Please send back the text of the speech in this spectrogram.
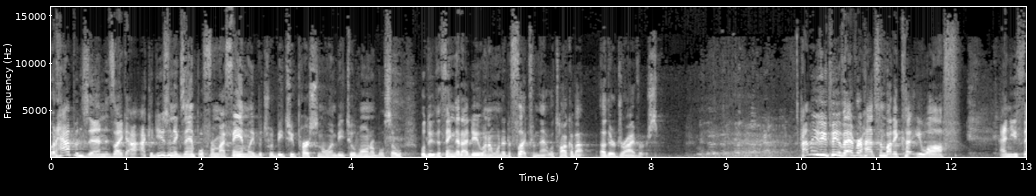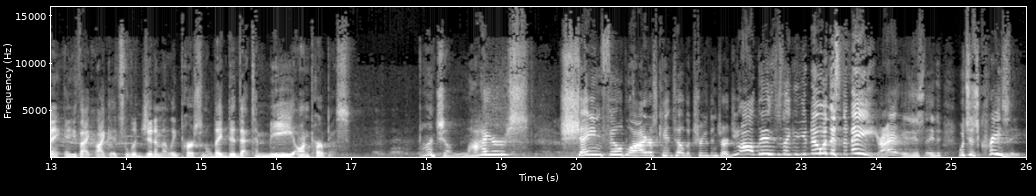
what happens then is like I, I, could use an example from my family, which would be too personal and be too vulnerable. So we'll do the thing that I do when I want to deflect from that. We'll talk about other drivers. How many of you people have ever had somebody cut you off and you think and you think like it's legitimately personal? They did that to me on purpose. Bunch of liars. Shame-filled liars can't tell the truth in church. You all this, like you're doing this to me, right? Just, which is crazy.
